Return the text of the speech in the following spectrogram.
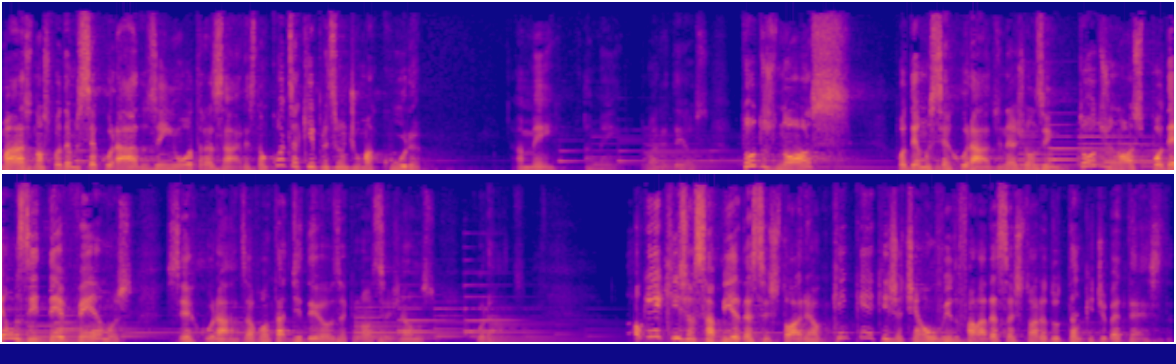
Mas nós podemos ser curados em outras áreas. Então, quantos aqui precisam de uma cura? Amém? Amém. Glória a Deus. Todos nós podemos ser curados, né, Joãozinho? Todos nós podemos e devemos ser curados. A vontade de Deus é que nós sejamos curados. Alguém aqui já sabia dessa história? Quem, quem aqui já tinha ouvido falar dessa história do tanque de Bethesda?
